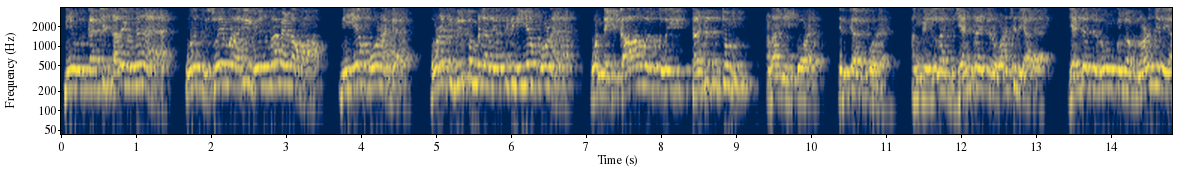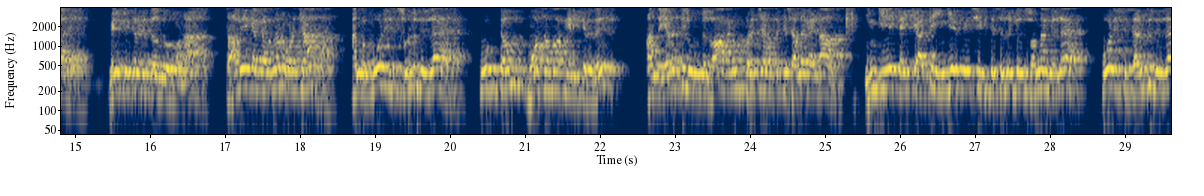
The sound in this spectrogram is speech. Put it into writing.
நீ ஒரு கட்சி தலைவன் தானே? உனக்கு சுயமா அறிவு வேணுமா வேண்டாமா? நீ ஏன் போனாங்க? உனக்கு விருப்பம் இல்லாத இடத்துக்கு நீ ஏன் போன? உன்னை காவல்துறை தடுத்தும். ஆனா நீ போற. எதுக்காக போற? அங்க எல்லாம் ஜென்ரேட்டர் உடைச்சது யாரு? ஜென்ரேட்டர் ரூமுக்குள்ள நுழைஞ்சது யாரு? வேற்று கிரகத்துல இருந்து வருவானா தாவேக்காரன் தானே உடைச்சான்? அங்க போலீஸ் சொல்லுது இல்ல கூட்டம் மோசமாக இருக்கிறது. அந்த இடத்தில் உங்கள் வாகனம் பிரச்சாரத்துக்கு செல்ல வேண்டாம். இங்கேயே கை காட்டி இங்கேயே பேசிக்கிட்டு செல்லுங்கள் சொன்னாங்கல்ல? போலீஸ் தடுத்தது இல்ல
